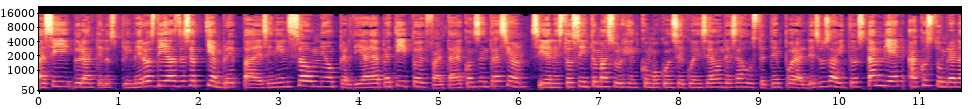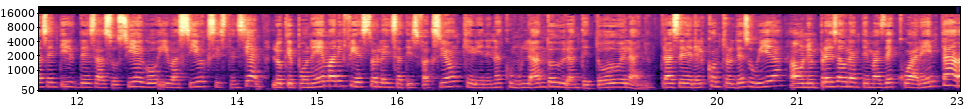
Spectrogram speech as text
Así, durante los primeros días de septiembre padecen insomnio, pérdida de apetito y falta de concentración. Si en estos síntomas surgen como consecuencia de un desajuste temporal de sus hábitos, también acostumbran a sentir desasosiego y vacío existencial, lo que pone de manifiesto la insatisfacción que vienen acumulando durante todo el año. Tras ceder el control de su vida a una empresa durante más de 40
